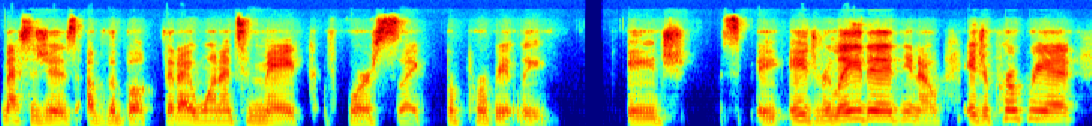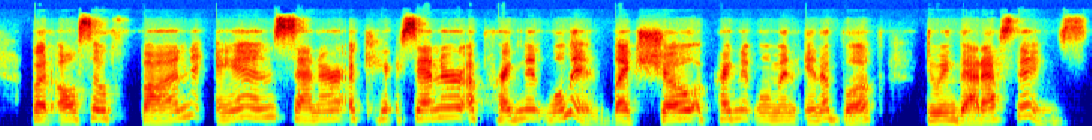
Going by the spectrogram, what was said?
messages of the book that i wanted to make of course like appropriately age age related you know age appropriate but also fun and center a center a pregnant woman like show a pregnant woman in a book doing badass things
